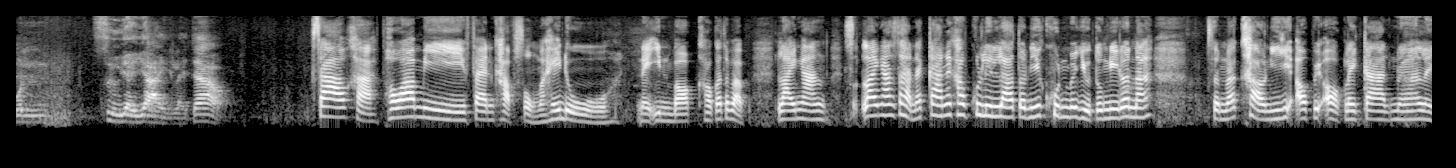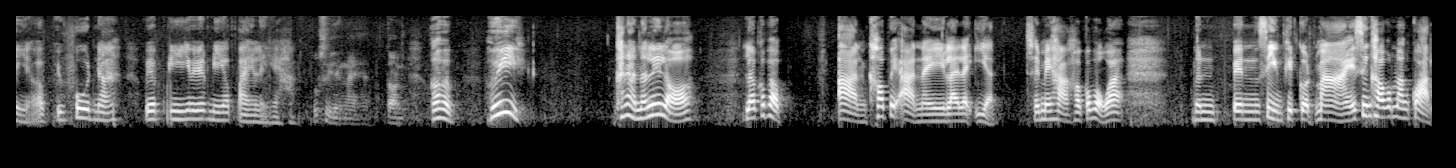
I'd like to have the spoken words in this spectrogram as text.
บนสื่อใหญ่ ๆ หลายเจ้า ทราบค่ะ เพราะว่ามีแฟนคลับส่งมาให้ดูในอินบ็อกซ์เขาก็จะแบบรายงานรายงานสถานการณ์นะครับ คุณลินลาตอนนี้คุณมาอยู่ตรงนี้แล้วนะสำนักข่าวนี้เอาไปออกรายการนะอะไรอย่างเงี้ยเอาไปพูดนะ เว็บนี้เว็บนี้เอาไปอะไรอย่างเงี้ยค่ะรู้สึกยังไงฮะตอนก็แบบเฮ้ยขนาดนั้นเลยเหรอ แล้วก็แบบอ่านเข้าไปอ่านในรายละเอียดใช่ไหมคะเขาก็บอกว่ามันเป็นสิ่งผิดกฎหมาย ซึ่งเขากำลังกวาด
